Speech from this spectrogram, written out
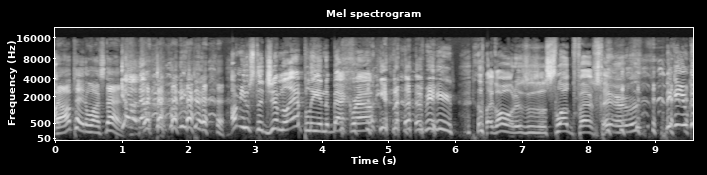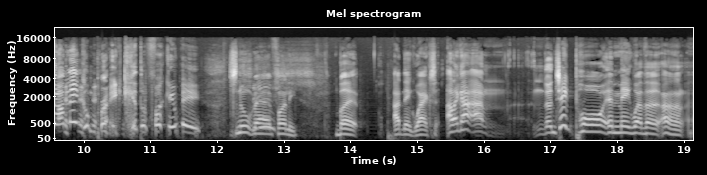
nah, I pay to watch that. yo, that's the funny thing. I'm used to Jim Lampley in the background. You know what I mean? Like, oh, this is a slugfest here, nigga. You gotta make him break. Get the fuck you mean? Snoop, man, funny, but I think Wax. I like I. I the Jake Paul and Mayweather. Uh,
